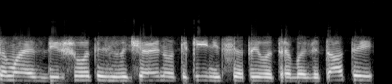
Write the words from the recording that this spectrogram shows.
це має збільшуватись. Звичайно, такі ініціативи треба вітати,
